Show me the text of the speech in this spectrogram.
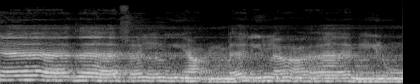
هذا فليعمل العاملون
